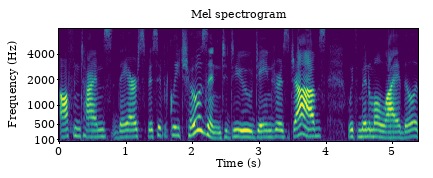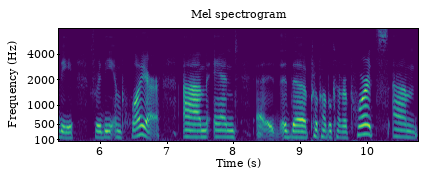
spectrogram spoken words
Oftentimes they are specifically chosen to do dangerous jobs with minimal liability for the employer. Um, and the ProPublica reports um,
